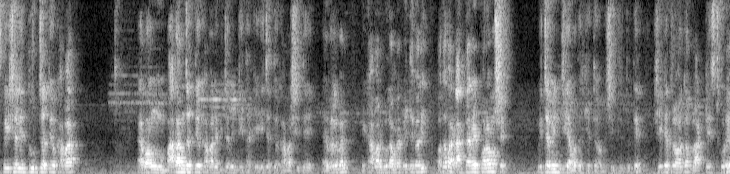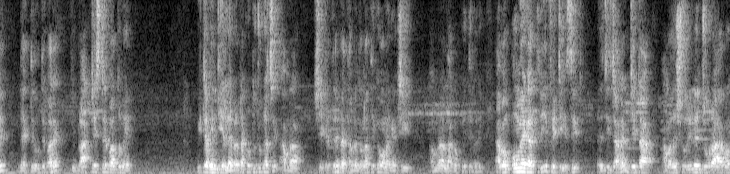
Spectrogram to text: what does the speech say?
স্পেশালি দুধ জাতীয় খাবার এবং বাদাম জাতীয় খাবারে ভিটামিন ডি থাকে, এই জাতীয় খাবার শীতে অ্যাভেলেবেল এই খাবারগুলো আমরা পেতে পারি, অথবা ডাক্তারের পরামর্শে ভিটামিন ডি আমাদের খেতে হবে শীত ঋতুতে, সেক্ষেত্রে হয়তো ব্লাড টেস্ট করে দেখতে হতে পারে যে ব্লাড টেস্টের মাধ্যমে ভিটামিন ডি এর লেভেলটা কতটুকু আছে, আমরা সেক্ষেত্রে ব্যথা বেদনা থেকে অনেকাংশেই আমরা লাঘব পেতে পারি। এবং ওমেগা থ্রি ফ্যাটি অ্যাসিড যে জানেন, যেটা আমাদের শরীরে জোড়া এবং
